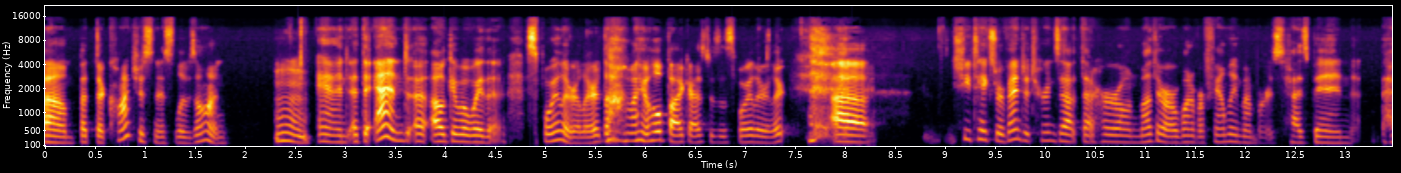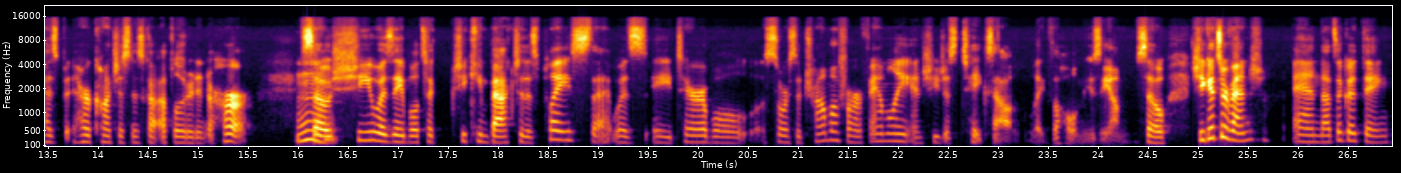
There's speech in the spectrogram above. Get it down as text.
um, but their consciousness lives on Mm. And at the end, uh, I'll give away the spoiler alert. My whole podcast is a spoiler alert. Uh, she takes revenge. It turns out that her own mother or one of her family members has been has been, her consciousness got uploaded into her. Mm. So she was able to. She came back to this place that was a terrible source of trauma for her family, and she just takes out like the whole museum. So she gets revenge, and that's a good thing.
